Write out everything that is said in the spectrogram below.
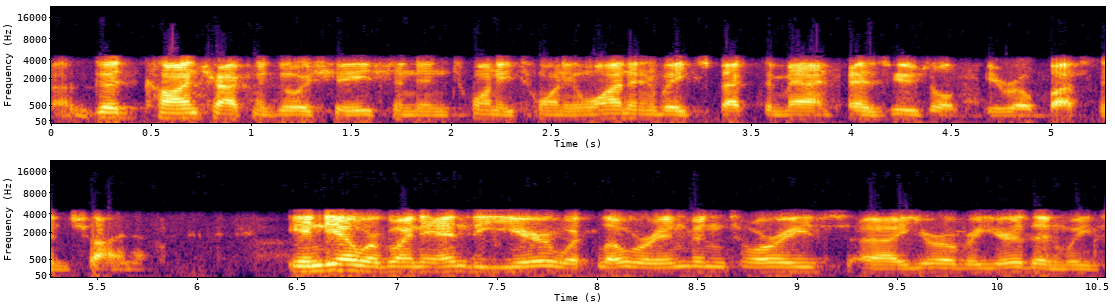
a good contract negotiation in 2021, and we expect demand, as usual, to be robust in China. India, we're going to end the year with lower inventories uh, year-over-year than we've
